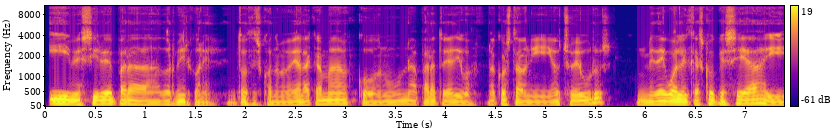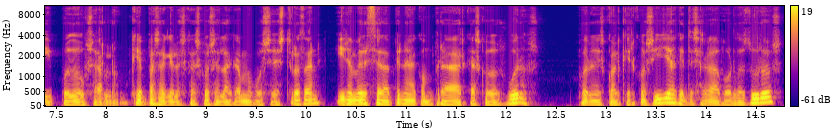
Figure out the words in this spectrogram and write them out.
y me sirve para dormir con él. Entonces cuando me voy a la cama con un aparato, ya digo, no ha costado ni 8 euros, me da igual el casco que sea y puedo usarlo. ¿Qué pasa? Que los cascos en la cama pues se destrozan y no merece la pena comprar cascos buenos. Pones cualquier cosilla que te salga por dos duros,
